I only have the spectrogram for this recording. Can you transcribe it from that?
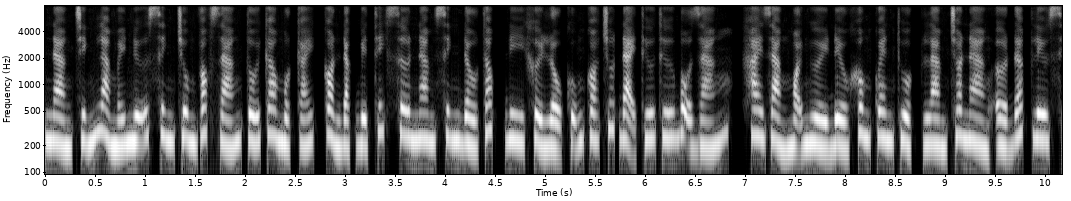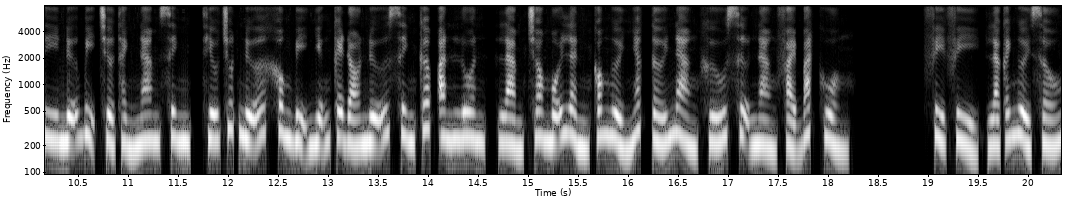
nàng chính là mấy nữ sinh chung vóc dáng tối cao một cái, còn đặc biệt thích sơ nam sinh đầu tóc đi khởi lộ cũng có chút đại thứ thứ bộ dáng, khai giảng mọi người đều không quen thuộc làm cho nàng ở WC nữ bị trở thành nam sinh, thiếu chút nữa không bị những cái đó nữ sinh cấp ăn luôn, làm cho mỗi lần có người nhắc tới nàng khứu sự nàng phải bắt cuồng. Phỉ phỉ, là cái người xấu,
